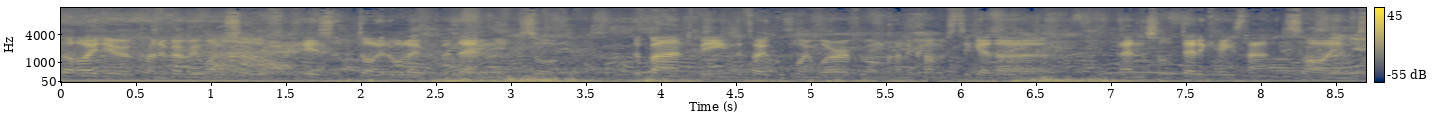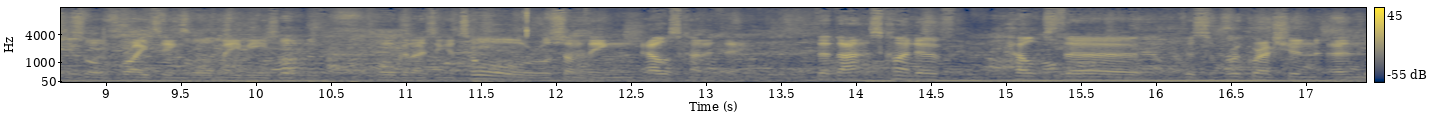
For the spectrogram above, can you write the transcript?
the idea of kind of everyone sort of is dotted all over, but then sort of the band being the focal point where everyone kind of comes together and sort of dedicates that time to sort of writing or maybe sort of organising a tour or something else kind of thing, that that's kind of helps the, the sort of progression and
